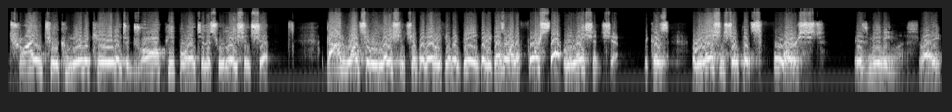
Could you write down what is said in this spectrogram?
trying to communicate and to draw people into this relationship. God wants a relationship with every human being, but he doesn't want to force that relationship. Because a relationship that's forced is meaningless, right?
